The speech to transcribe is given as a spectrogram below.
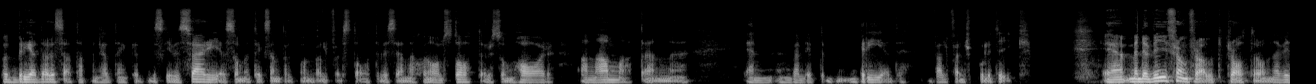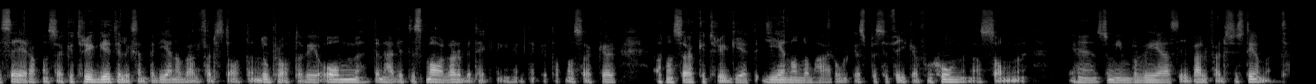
på ett bredare sätt, att man helt enkelt beskriver Sverige som ett exempel på en välfärdsstat, det vill säga nationalstater som har anammat en, en, en väldigt bred välfärdspolitik. Eh, men det vi framförallt pratar om när vi säger att man söker trygghet till exempel genom välfärdsstaten, då pratar vi om den här lite smalare beteckningen helt enkelt. Att man söker, att man söker trygghet genom de här olika specifika funktionerna som, eh, som involveras i välfärdssystemet.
